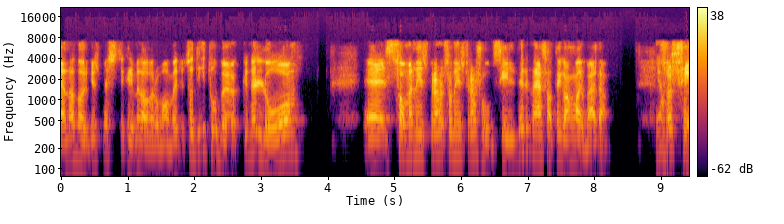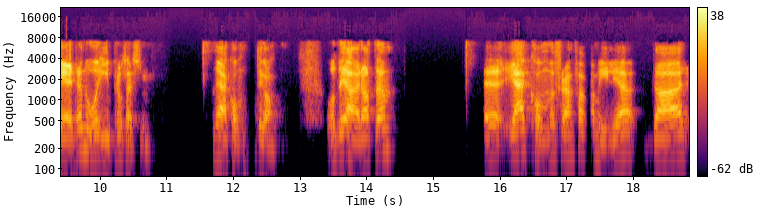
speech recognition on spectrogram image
en av Norges beste kriminalromaner. Så de to bøkene lå eh, som, inspira som, inspirasjonskilder når jeg satte i gang arbeidet. Ja. Så skjer det noe i prosessen når jeg kom til gang. Og det er at eh, jeg kommer fra en familie der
